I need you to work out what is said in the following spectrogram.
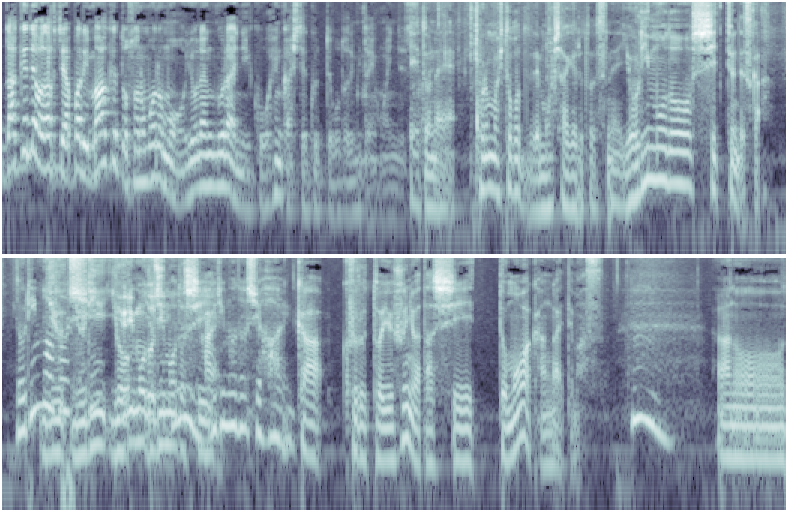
だけではなくて、やっぱりマーケットそのものも4年ぐらいにこう変化していくってことで見た方がいいんですか、ね、えっ、とね、これも一言で申し上げるとですね、より戻しっていうんですか？より戻し？よりより戻し。戻し。より戻し、はい。が来るというふうに私どもは考えてます。うん、あの、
